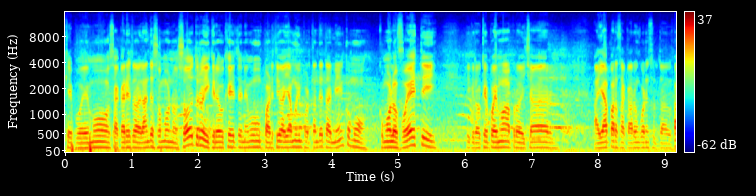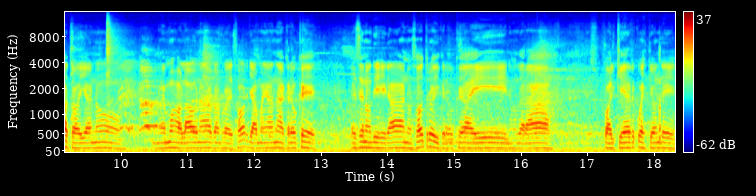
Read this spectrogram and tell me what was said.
que podemos sacar esto adelante somos nosotros y creo que tenemos un partido allá muy importante también como, como lo fue este y, creo que podemos aprovechar allá para sacar un buen resultado. Todavía no, no hemos hablado nada con el profesor, ya mañana creo que él se nos dirigirá a nosotros y creo que ahí nos dará cualquier cuestión de,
